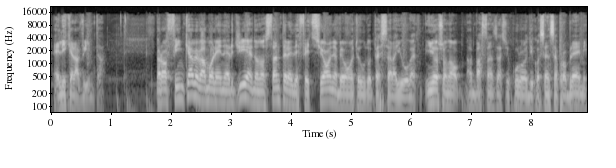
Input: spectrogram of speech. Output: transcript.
è lì che l'ha vinta. Però finché avevamo le energie, nonostante le defezioni, abbiamo tenuto testa alla Juve. Io sono abbastanza sicuro, lo dico senza problemi,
